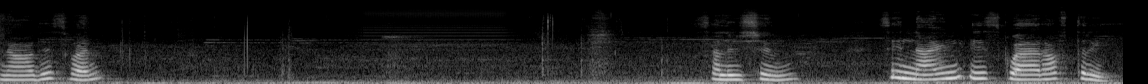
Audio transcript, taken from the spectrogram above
Now this one solution see 9 is square of 3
